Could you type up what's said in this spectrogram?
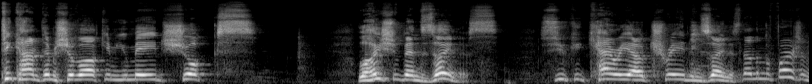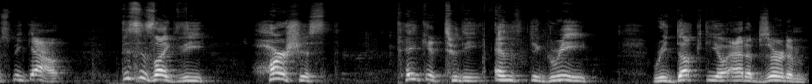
Tikantem shavakim, you made shuks. Lahishav ben Zionus, so you could carry out trade in Zionus. Now the Mepharshim speak out. This is like the harshest, take it to the nth degree, reductio ad absurdum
